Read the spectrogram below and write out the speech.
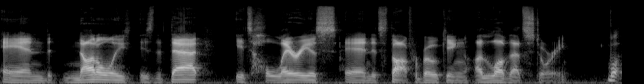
And not only is it that, it's hilarious and it's thought provoking. I love that story. well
